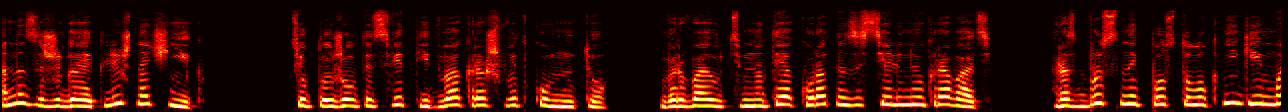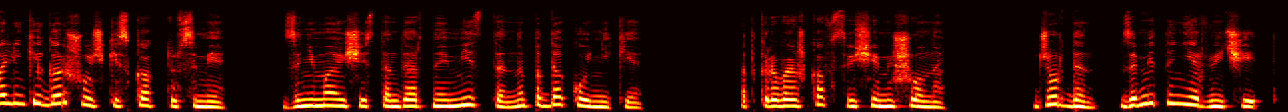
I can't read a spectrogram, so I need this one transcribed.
Она зажигает лишь ночник. Теплый желтый свет едва окрашивает комнату, вырывая у темноты аккуратно застеленную кровать, разбросанные по столу книги и маленькие горшочки с кактусами занимающий стандартное место на подоконнике. Открывая шкаф с вещами Шона, Джордан заметно нервничает.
